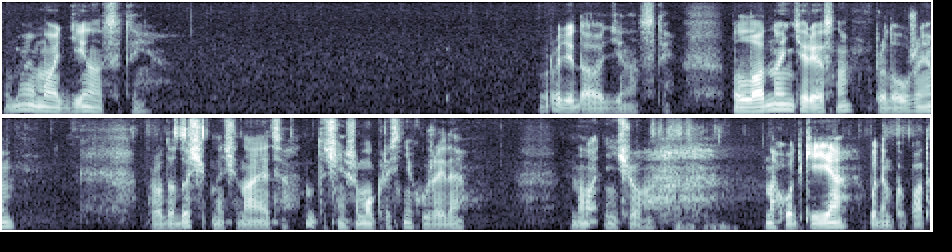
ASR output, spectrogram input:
По-моєму, 11. Вроде да, 11. Ладно, интересно. Продовжуємо. Правда, дощик починається. Ну, точніше, мокрий сніг уже йде. Ну, нічого. Находки є, будемо копати.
